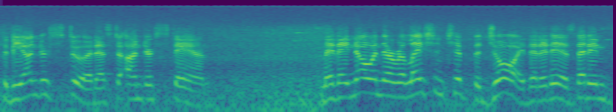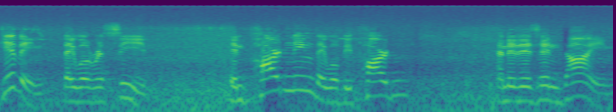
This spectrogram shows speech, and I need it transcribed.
to be understood as to understand. May they know in their relationship the joy that it is that in giving they will receive. In pardoning they will be pardoned, and it is in dying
